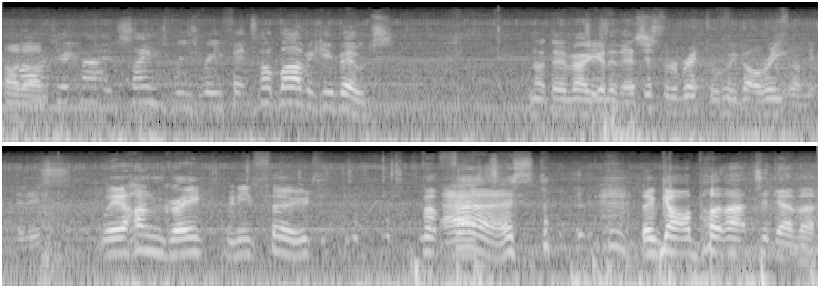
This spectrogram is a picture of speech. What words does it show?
hold on. Project managed Sainsbury's refits, not barbecue builds. Not doing very good at this. Just for the record, we've got to eat on it for this. We're hungry. We need food. But first, they've got to put that together.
